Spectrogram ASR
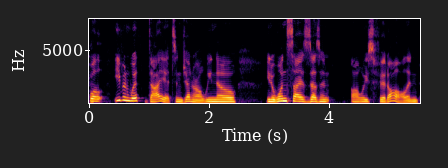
Well, even with diets in general, we know, you know, one size doesn't always fit all. And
